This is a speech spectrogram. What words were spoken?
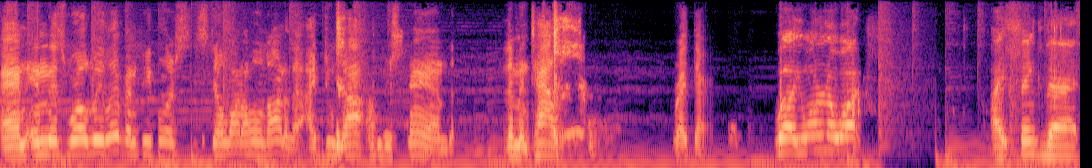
And in this world we live in, people are still want to hold on to that. I do not understand the mentality right there. Well, you want to know what? I think that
